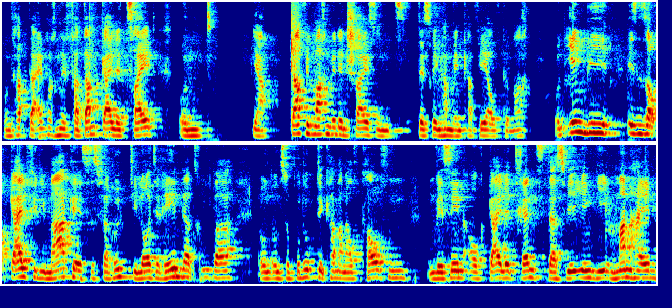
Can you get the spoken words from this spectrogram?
und habe da einfach eine verdammt geile Zeit. Und ja, dafür machen wir den Scheiß und deswegen haben wir einen Café aufgemacht. Und irgendwie ist es auch geil für die Marke, es ist verrückt, die Leute reden darüber und unsere Produkte kann man auch kaufen. Und wir sehen auch geile Trends, dass wir irgendwie in Mannheim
